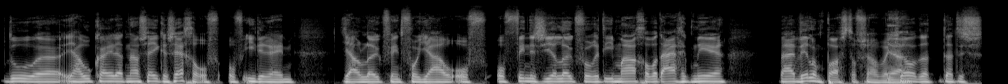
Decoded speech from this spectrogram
bedoel, uh, ja, hoe kan je dat nou zeker zeggen? Of, of iedereen jou leuk vindt voor jou, of, of vinden ze je leuk voor het imago, wat eigenlijk meer bij Willem past of zo. Weet ja. je wel, dat, dat is.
